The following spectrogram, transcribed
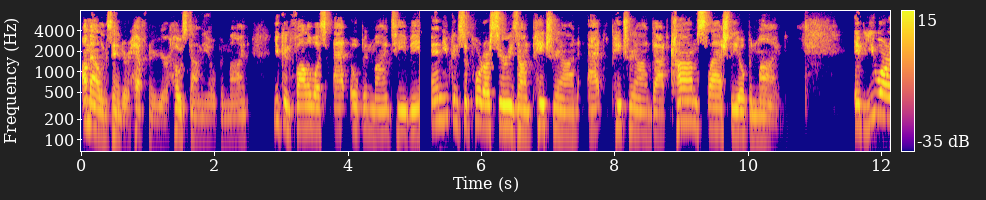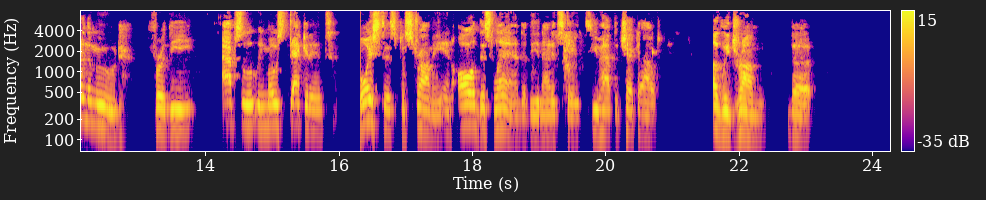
I'm Alexander Heffner, your host on The Open Mind. You can follow us at Open Mind TV, and you can support our series on Patreon at patreon.com slash The Open Mind. If you are in the mood for the absolutely most decadent, moistest pastrami in all of this land of the United States, you have to check out Ugly Drum, the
